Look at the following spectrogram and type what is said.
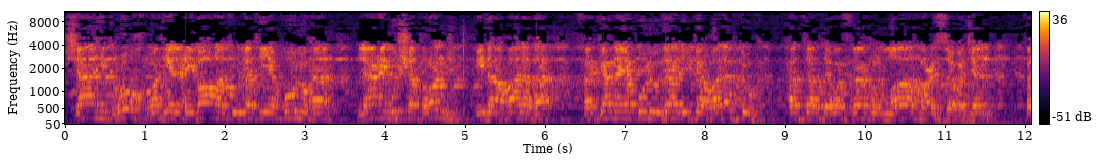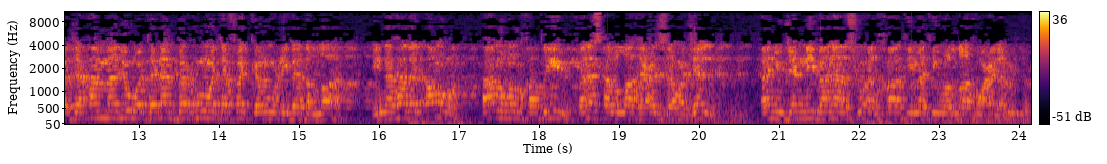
شاهد رخ وهي العبارة التي يقولها لاعب الشطرنج إذا غلب فكان يقول ذلك غلبتك حتى توفاه الله عز وجل. فتأملوا وتنبهوا وتفكروا عباد الله إن هذا الأمر أمر خطير. فنسأل الله عز وجل أن يجنبنا سوء الخاتمة والله أعلم.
